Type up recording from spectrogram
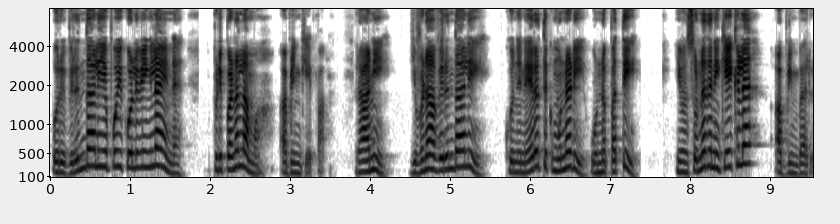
ஒரு விருந்தாளியை போய் கொள்ளுவீங்களா என்ன? இப்படி பண்ணலாமா? அப்படின்னு கேட்பான். ராணி இவனா விருந்தாளி? கொஞ்ச நேரத்துக்கு முன்னாடி உன்னை பற்றி இவன் சொன்னதை நீ கேட்கல அப்படிம்பாரு.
